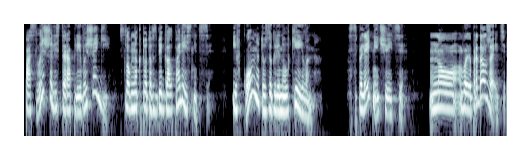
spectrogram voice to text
Послышались торопливые шаги, словно кто-то взбегал по лестнице, и в комнату заглянул Кейлан. «Сплетничаете? Но вы продолжайте,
